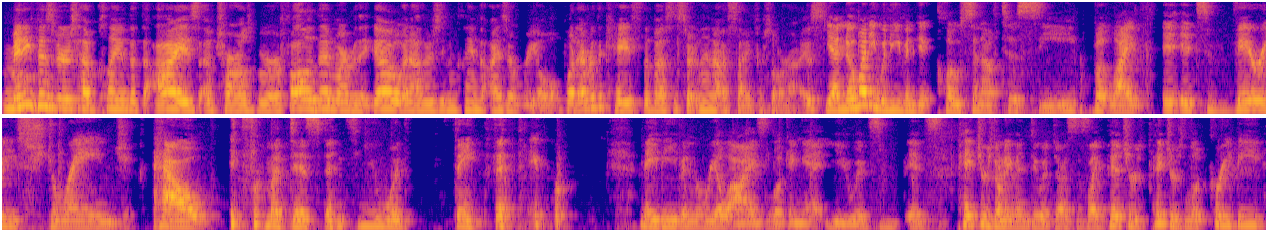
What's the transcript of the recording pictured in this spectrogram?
Many visitors have claimed that the eyes of Charles Breuer follow them wherever they go, and others even claim the eyes are real. Whatever the case, the bus is certainly not a sight for sore eyes. Yeah, nobody would even get close enough to see, but like it, it's very strange how, from a distance, you would think that they were maybe even real eyes looking at you. It's it's pictures don't even do it justice. Like pictures pictures look creepy,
